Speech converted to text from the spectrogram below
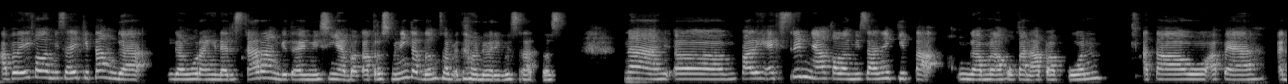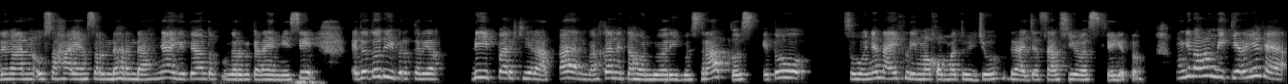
apalagi kalau misalnya kita nggak nggak ngurangin dari sekarang gitu emisinya bakal terus meningkat dong sampai tahun 2100. Nah, um, paling ekstrimnya kalau misalnya kita nggak melakukan apa pun atau apa ya dengan usaha yang serendah-rendahnya gitu ya untuk menurunkan emisi itu tuh diperkirakan diperkirakan bahkan di tahun 2100 itu suhunya naik 5,7 derajat Celcius kayak gitu. Mungkin orang mikirnya kayak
